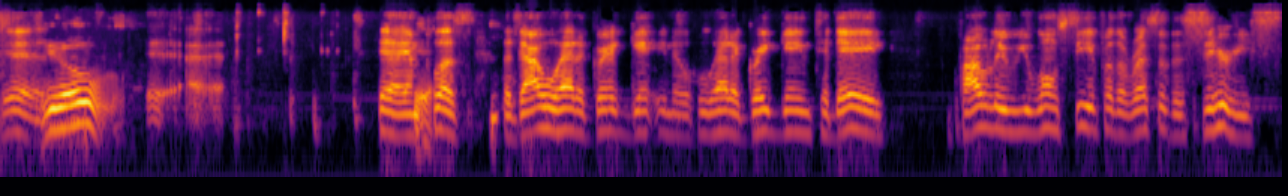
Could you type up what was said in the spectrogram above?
Yeah, you know, Uh, yeah, and Yeah. plus the guy who had a great game, you know, who had a great game today, probably you won't see it for the rest of the series.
